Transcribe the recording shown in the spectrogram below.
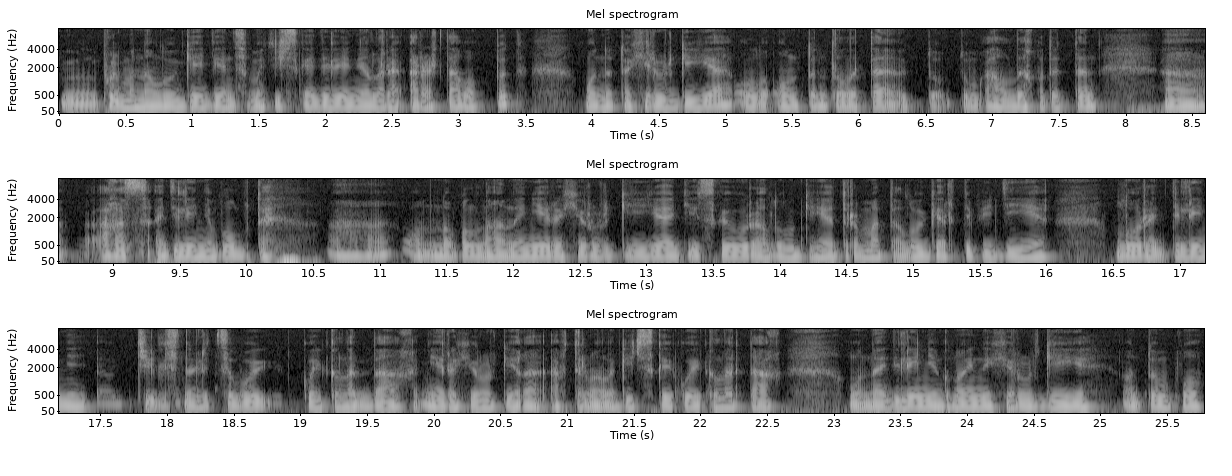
пульмонология ден соматическое отделениялары арарта бұппыт. Оны то хирургия, он тынтылырта алдық бұтыттан ағас отделение бұл бұты. Ага, онно боллана нейрохирургия, детская урология, травматология, ортопедия, лор отделение челюстно-лицевой койкалардах, нейрохирургия, офтальмологической койкалардах, он отделение гнойной хирургии. Онтон по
